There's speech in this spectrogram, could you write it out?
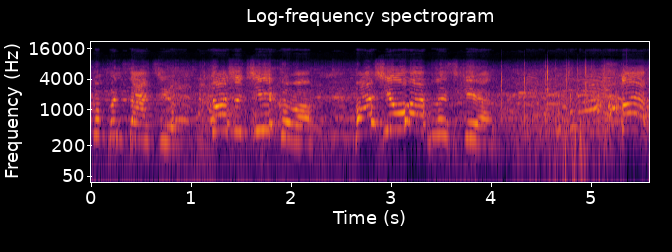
Компенсацію. Хто ж очікував? Ваші облески. Стоп!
